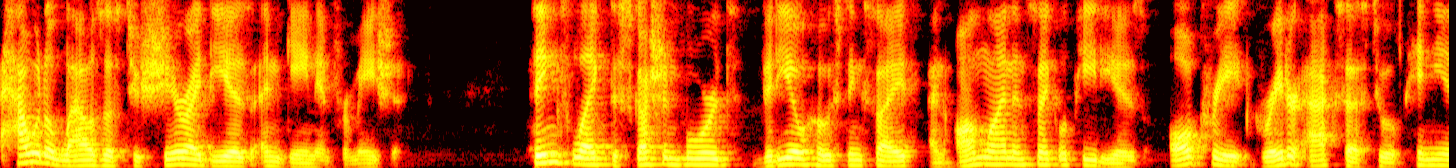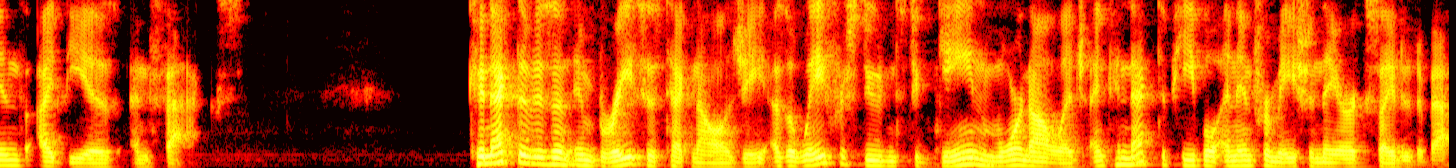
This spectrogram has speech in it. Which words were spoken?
how it allows us to share ideas and gain information. Things like discussion boards, video hosting sites, and online encyclopedias all create greater access to opinions, ideas, and facts. Connectivism embraces technology as a way for students to gain more knowledge and connect to people and information they are excited about.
